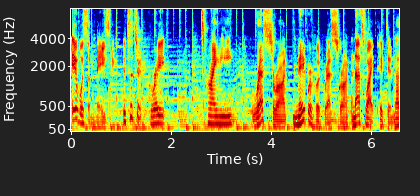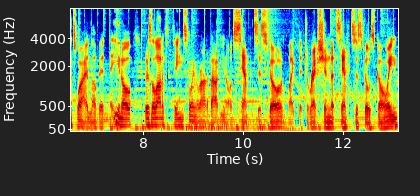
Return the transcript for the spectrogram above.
it was amazing. It's such a great, tiny restaurant, neighborhood restaurant, and that's why I picked it. And that's why I love it. You know, there's a lot of things going around about you know San Francisco, like the direction that San Francisco is going,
